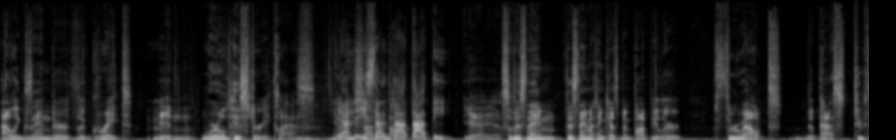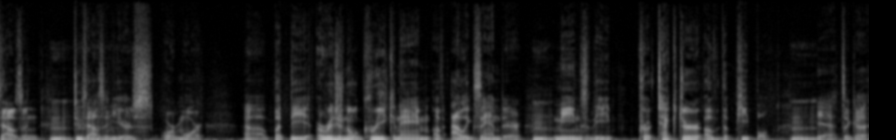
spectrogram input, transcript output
Alexander the Great. Mm. In world history class, mm. yeah, yeah, yeah, yeah. So this name, this name, I think has been popular throughout the past 2000, mm. 2000 years or more. Uh, but the original Greek name of Alexander means the protector of the people. Yeah, 这个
